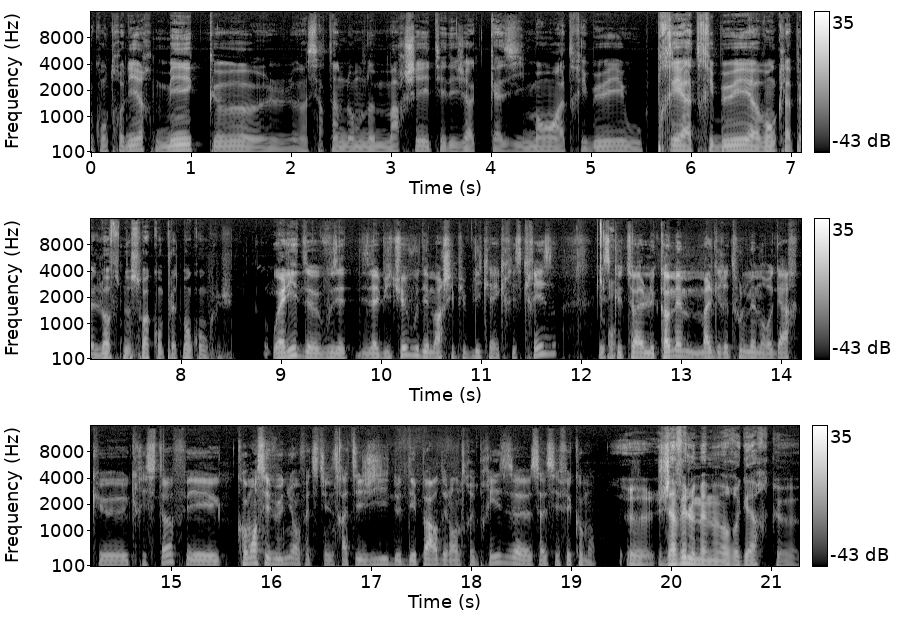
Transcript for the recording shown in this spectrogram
contredire, mais que euh, un certain nombre de marchés étaient déjà quasiment attribués ou pré-attribués avant que l'appel d'offres ne soit complètement conclu. Walid, vous êtes des habitués, vous, des marchés publics avec Chris Crise. Est-ce oh. que tu as quand même malgré tout le même regard que Christophe Et comment c'est venu en fait? C'était une stratégie de départ de l'entreprise euh, Ça s'est fait comment? Euh, J'avais le même regard que,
